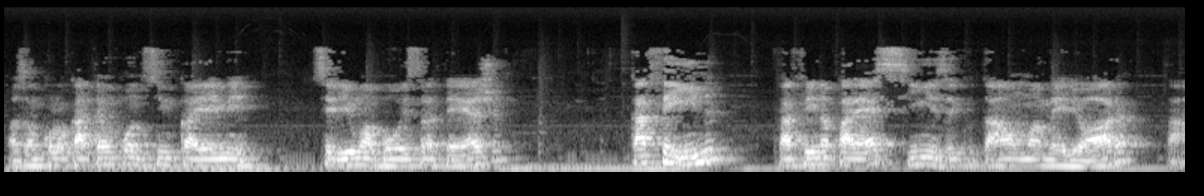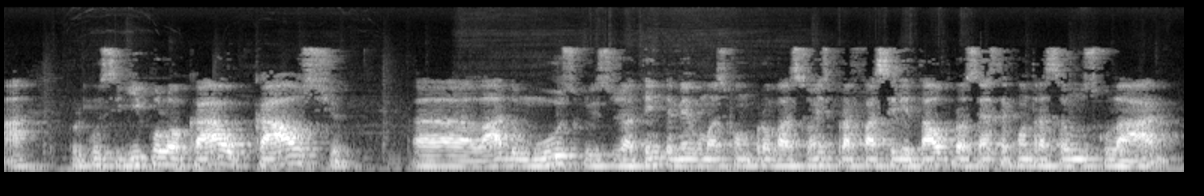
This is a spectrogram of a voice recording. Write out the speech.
Mas vamos colocar até 1.5 km seria uma boa estratégia. Cafeína. Cafeína parece sim executar uma melhora, tá? Por conseguir colocar o cálcio uh, lá do músculo, isso já tem também algumas comprovações para facilitar o processo da contração muscular,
